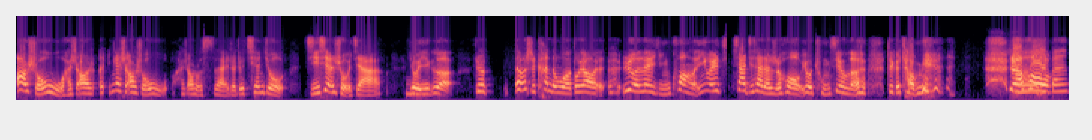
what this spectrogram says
二手五还是二呃应该是二手五还是二手四来着，就千九极限守家。有一个，就是当时看的我都要热泪盈眶了，因为夏季赛的时候又重现了 这个场面。然后一般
